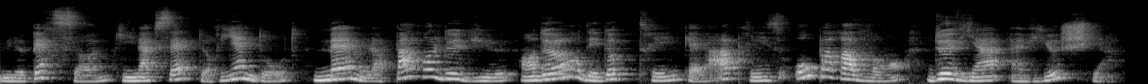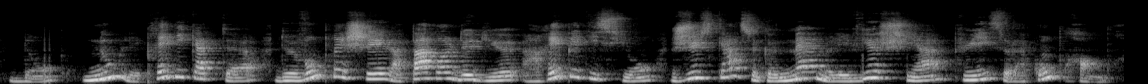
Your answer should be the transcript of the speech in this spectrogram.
une personne qui n'accepte rien d'autre, même la parole de Dieu, en dehors des doctrines qu'elle a apprises auparavant, devient un vieux chien. Donc, nous, les prédicateurs, devons prêcher la parole de Dieu à répétition jusqu'à ce que même les vieux chiens puissent la comprendre.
